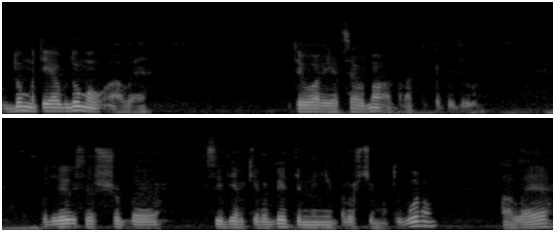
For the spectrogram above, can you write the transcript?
Обдумати я обдумав, але теорія це одно, а практика то друге. Подивився, щоб е, ці дірки робити мені проще мотовором, але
